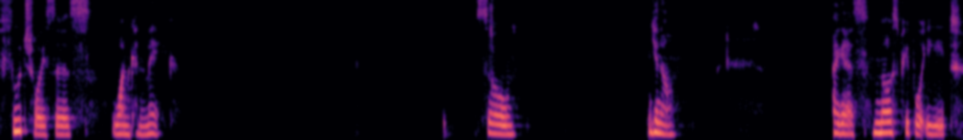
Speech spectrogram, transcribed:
food choices one can make. So, you know, I guess most people eat,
